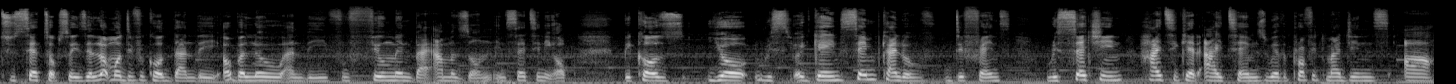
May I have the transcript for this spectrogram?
to set up. So it's a lot more difficult than the Oberlo and the fulfillment by Amazon in setting it up because you're again same kind of difference researching high ticket items where the profit margins are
